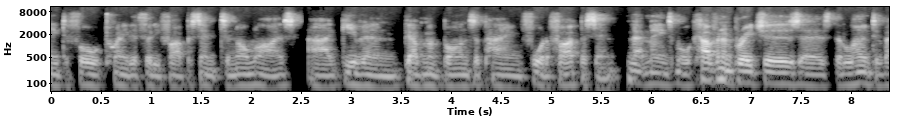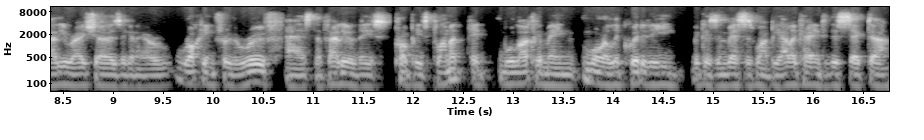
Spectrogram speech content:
need to fall 20 to 35% to normalise, uh, given government bonds are paying 4 to 5%. That means more covenant breaches as the loan to value ratios are going to go rocking through the roof as the value of these properties plummet. It will likely mean more liquidity because investors won't be allocating to this sector.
